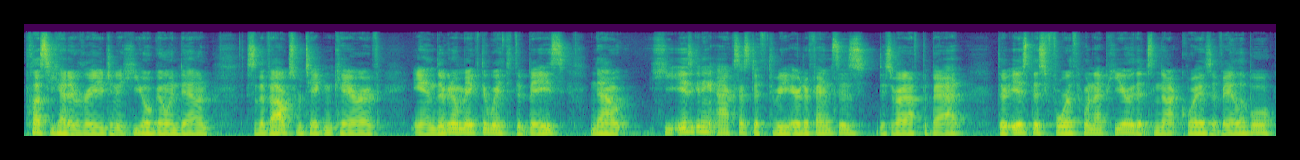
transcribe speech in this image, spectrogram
plus he had a rage and a heal going down. So the Valks were taken care of and they're going to make their way to the base. Now, he is getting access to three air defenses just right off the bat. There is this fourth one up here that's not quite as available,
